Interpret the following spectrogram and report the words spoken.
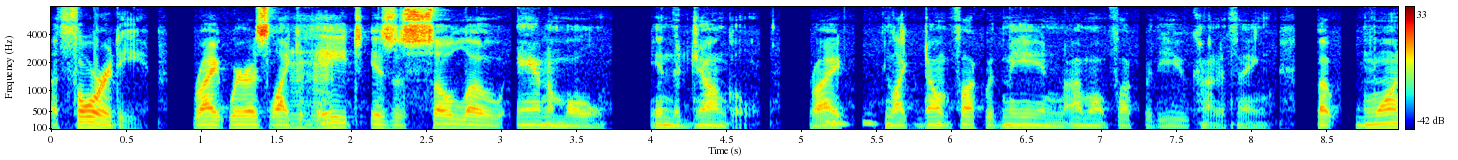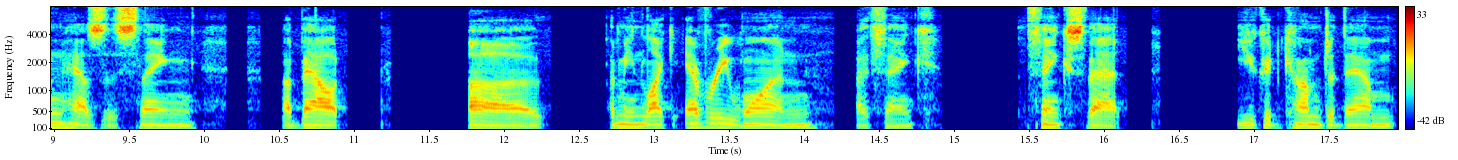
authority right? Whereas like Mhm. eight is a solo animal in the jungle right? Like don't fuck with me and i won't fuck with you kind of thing. But one has this thing about uh i mean like everyone i think thinks that you could come to them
